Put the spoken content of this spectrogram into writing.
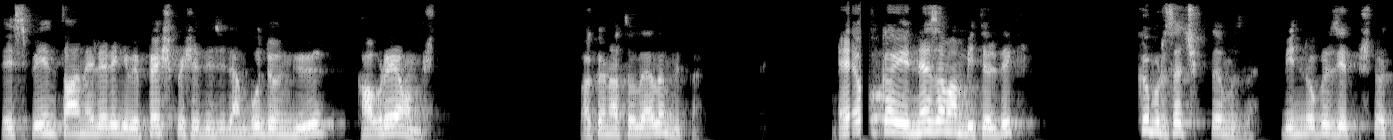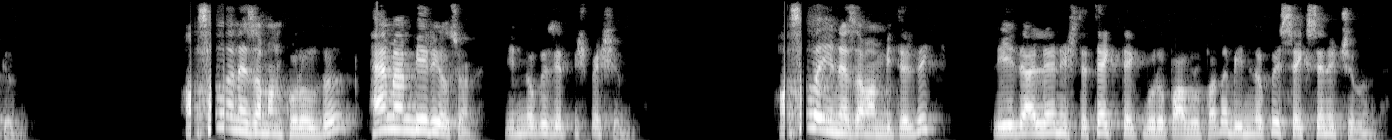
tespihin taneleri gibi peş peşe dizilen bu döngüyü kavrayamamıştı. Bakın hatırlayalım lütfen. EOKA'yı ne zaman bitirdik? Kıbrıs'a çıktığımızda. 1974 yılında. Asala ne zaman kuruldu? Hemen bir yıl sonra. 1975 yılında. Asala'yı ne zaman bitirdik? Liderlerin işte tek tek vurup Avrupa'da 1983 yılında.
